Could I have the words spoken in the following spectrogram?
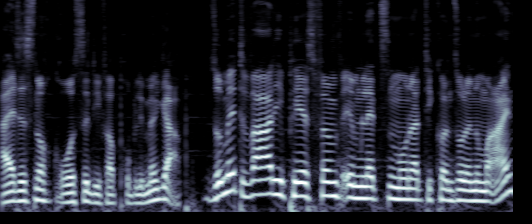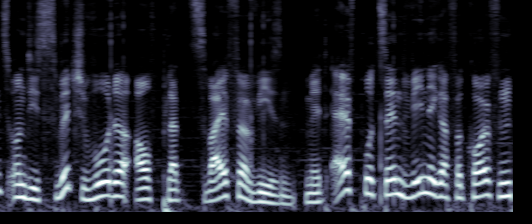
als es noch große Lieferprobleme gab. Somit war die PS5 im letzten Monat die Konsole Nummer 1 und die Switch wurde auf Platz 2 verwiesen. Mit 11% weniger Verkäufen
